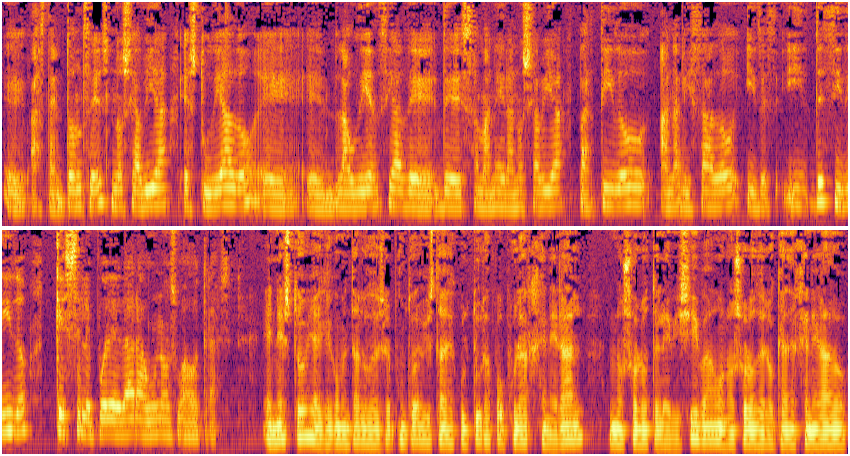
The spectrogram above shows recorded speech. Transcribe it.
Eh, hasta entonces no se había estudiado eh, la audiencia de, esa manera, no se había partido, analizado y, y decidido qué se le puede dar a unos o a otras. En esto, y hay que comentarlo desde el punto de vista de cultura popular general, no solo televisiva o no solo de lo que ha degenerado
